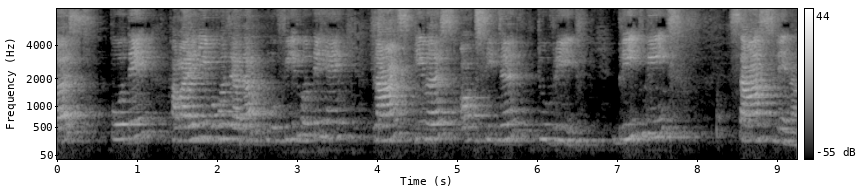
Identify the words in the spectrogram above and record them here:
us पौधे हमारे लिए बहुत ज़्यादा मुफीद होते हैं। Plants give us oxygen to breathe breathe means सांस लेना।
